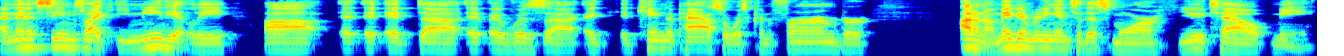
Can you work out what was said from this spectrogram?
And then it seems like immediately uh, it it it, uh, it, was uh, it, it came to pass or was confirmed or I don't know. Maybe I'm reading into this more. You tell me.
